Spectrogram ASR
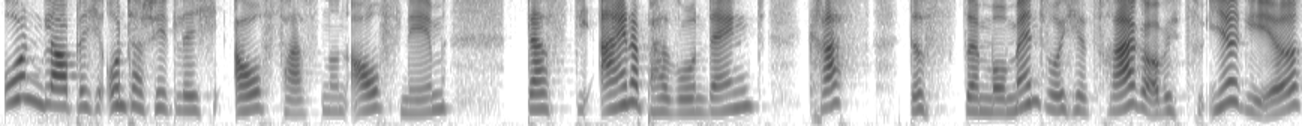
unglaublich unterschiedlich auffassen und aufnehmen, dass die eine Person denkt, krass, das ist der Moment, wo ich jetzt frage, ob ich zu ihr gehe,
